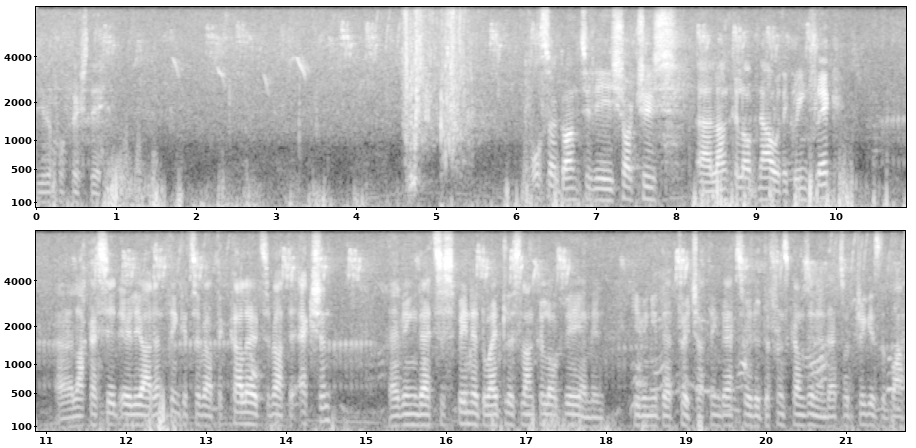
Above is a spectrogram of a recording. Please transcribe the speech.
Beautiful fish there. Also gone to the chartreuse uh, lunkerlog now with a green fleck. Uh, like I said earlier, I don't think it's about the color, it's about the action. Having that suspended weightless lunkerlog there and then giving it that twitch. I think that's where the difference comes in and that's what triggers the bite.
